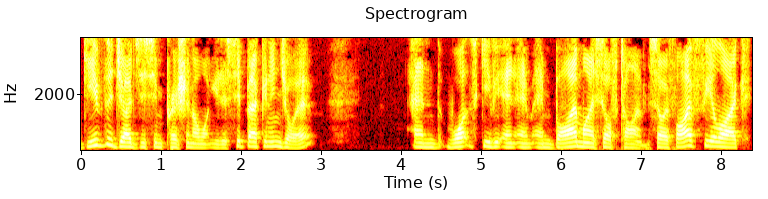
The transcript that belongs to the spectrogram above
give the judge this impression I want you to sit back and enjoy it and what's giving and, and, and buy myself time. So if I feel like,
